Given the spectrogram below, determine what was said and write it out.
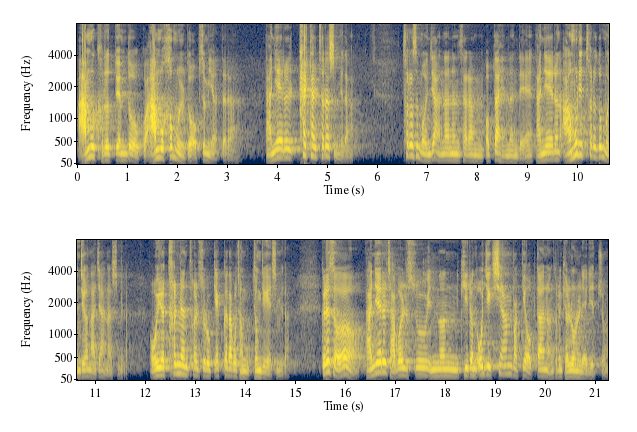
아무 그릇됨도 없고 아무 허물도 없음이었더라. 다니엘을 탈탈 털었습니다. 털어서 먼지 안 나는 사람 없다 했는데 다니엘은 아무리 털어도 먼지가 나지 않았습니다. 오히려 털면 털수록 깨끗하고 정, 정직했습니다. 그래서 다니엘을 잡을 수 있는 길은 오직 신앙밖에 없다는 그런 결론을 내렸죠.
